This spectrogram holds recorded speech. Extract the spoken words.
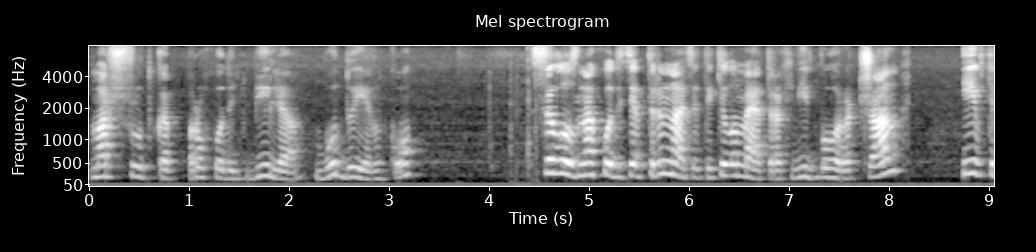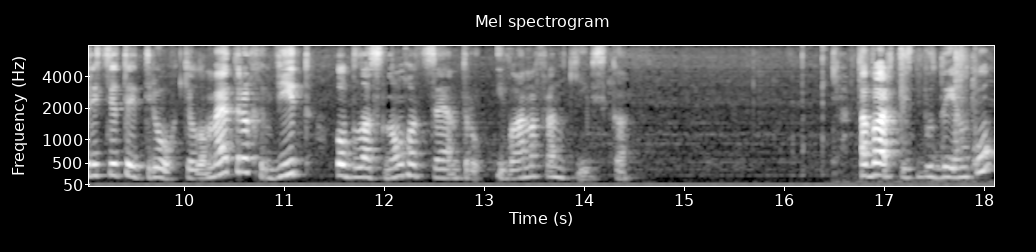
Маршрутка проходить біля будинку. Село знаходиться в 13 кілометрах від Богородчан і в 33 кілометрах від обласного центру Івано-Франківська. А вартість будинку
